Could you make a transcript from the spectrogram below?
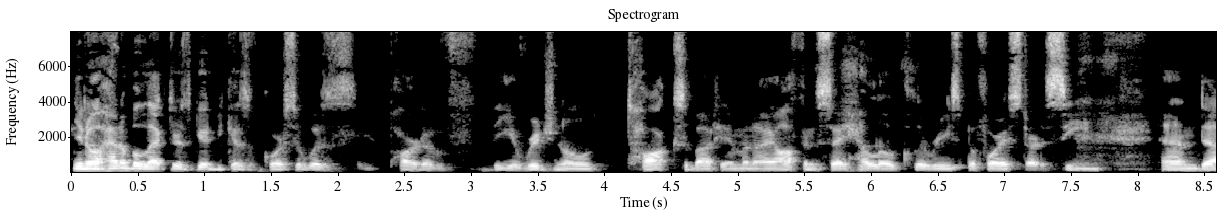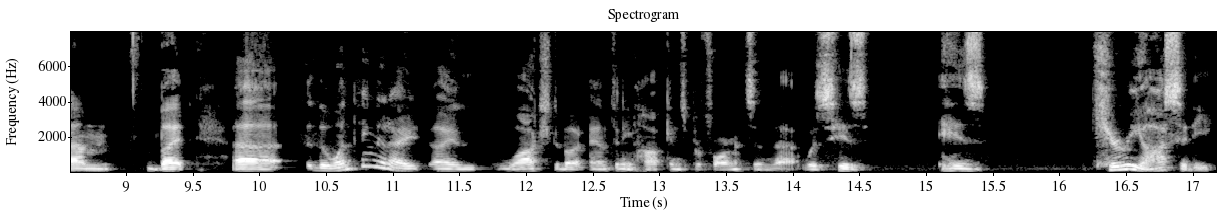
You know, Hannibal Lecter is good because, of course, it was part of the original talks about him, and I often say "Hello, Clarice" before I start a scene. And um, but uh, the one thing that I, I watched about Anthony Hopkins' performance in that was his his curiosity.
